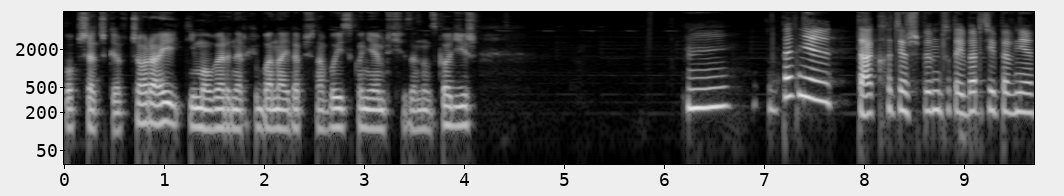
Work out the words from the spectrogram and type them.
poprzeczkę. Wczoraj Timo Werner chyba najlepszy na boisku, nie wiem czy się ze mną zgodzisz. Mm, pewnie tak, chociaż bym tutaj bardziej pewnie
